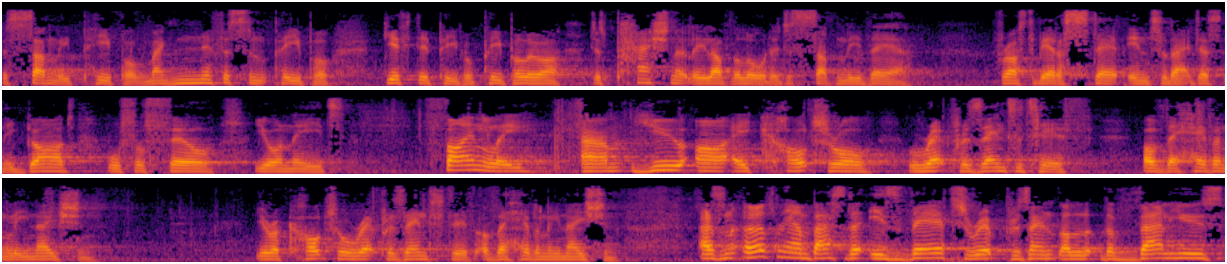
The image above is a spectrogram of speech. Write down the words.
just suddenly people, magnificent people, gifted people, people who are just passionately love the Lord, are just suddenly there for us to be able to step into that destiny. God will fulfill your needs. Finally, um, you are a cultural representative of the heavenly nation. You're a cultural representative of the heavenly nation. As an earthly ambassador is there to represent the, the values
